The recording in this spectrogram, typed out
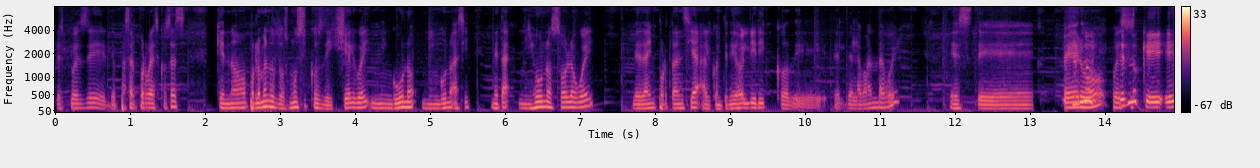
después de, de pasar por varias cosas, que no, por lo menos los músicos de Ixchel, güey, ninguno, ninguno, así, neta, ni uno solo, güey, le da importancia al contenido lírico de, de- de la banda, güey. Este, pero, es lo, pues, es lo que he,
